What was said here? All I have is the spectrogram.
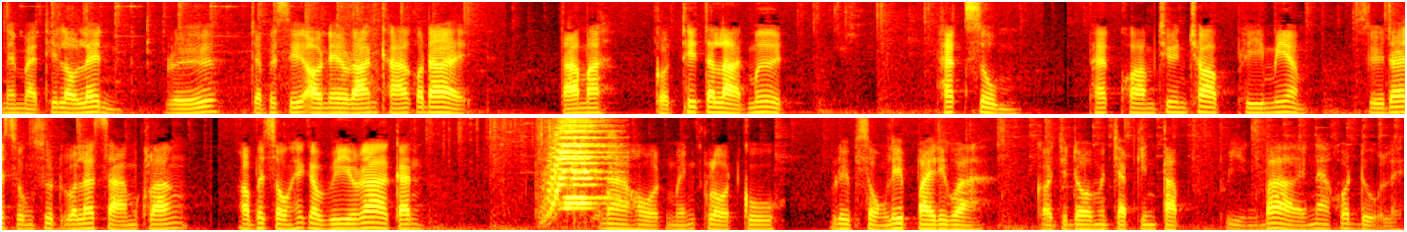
ในแมตที่เราเล่น หรือจะไปซื้อเอาในร้านค้าก็ได้ ตามมากดที่ตลาดมืด แพ็กสุ่ม แพ็กความชื่นชอบพรีเมียม ซื้อได้สูงสุดวันละ 3 ครั้ง เอาไปส่งให้กับวีรากัน หน้าโหดเหมือนโกรธกู รีบส่งรีบไปดีกว่า ก่อนจะโดนมันจับกินตับผู้หญิงบ้าเลยหน้าโคตรดุเลย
